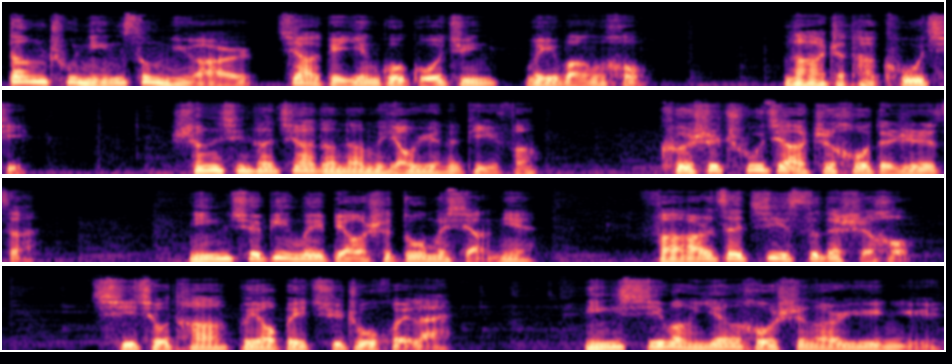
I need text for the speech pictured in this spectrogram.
当初您送女儿嫁给燕国国君为王后，拉着她哭泣，伤心她嫁到那么遥远的地方。可是出嫁之后的日子，您却并未表示多么想念，反而在祭祀的时候祈求他不要被驱逐回来。您希望燕后生儿育女，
